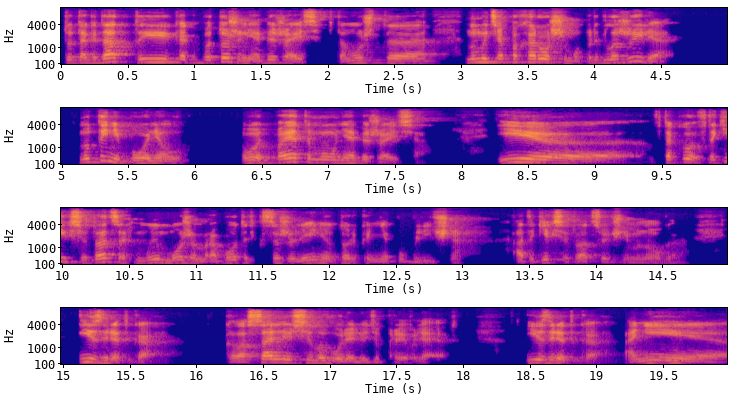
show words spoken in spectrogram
то тогда ты как бы тоже не обижайся, потому что, ну, мы тебя по-хорошему предложили, но ты не понял, вот, поэтому не обижайся. И э, в, такой, в таких ситуациях мы можем работать, к сожалению, только не публично. А таких ситуаций очень много. Изредка колоссальную силу воли люди проявляют. Изредка они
